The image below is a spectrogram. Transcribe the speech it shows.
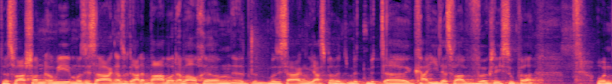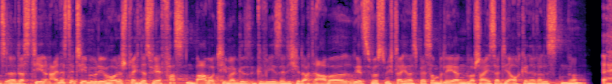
Das war schon irgendwie, muss ich sagen, also gerade Barbot, aber auch, ähm, muss ich sagen, Jasper mit, mit, mit äh, KI, das war wirklich super. Und äh, das Thema, eines der Themen, über die wir heute sprechen, das wäre fast ein Barbot-Thema ge gewesen, hätte ich gedacht. Aber jetzt wirst du mich gleich an das Bessere belehren. Wahrscheinlich seid ihr auch Generalisten, ne?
